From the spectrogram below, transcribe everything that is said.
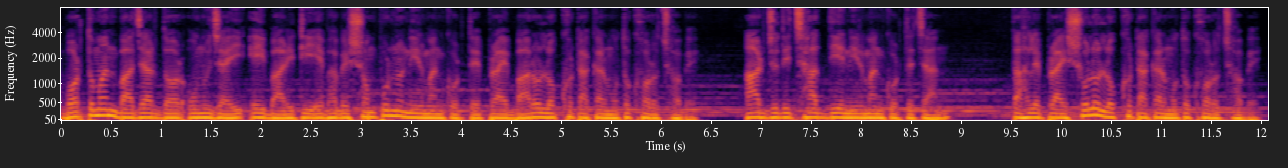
বর্তমান বাজার দর অনুযায়ী এই বাড়িটি এভাবে সম্পূর্ণ নির্মাণ করতে প্রায় বারো লক্ষ টাকার মতো খরচ হবে। আর যদি ছাদ দিয়ে নির্মাণ করতে চান, তাহলে প্রায় ষোলো লক্ষ টাকার মতো খরচ হবে।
